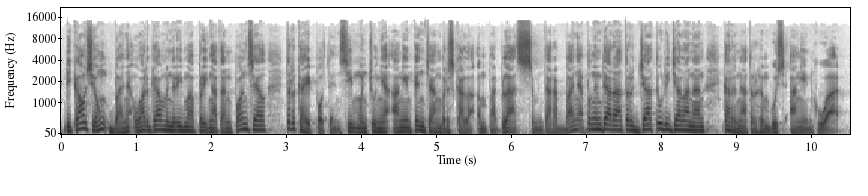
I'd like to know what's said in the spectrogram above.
Di Kaohsiung, banyak warga menerima peringatan ponsel terkait potensi munculnya angin kencang berskala 14, sementara banyak pengendara terjatuh di jalanan karena terhembus angin kuat.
